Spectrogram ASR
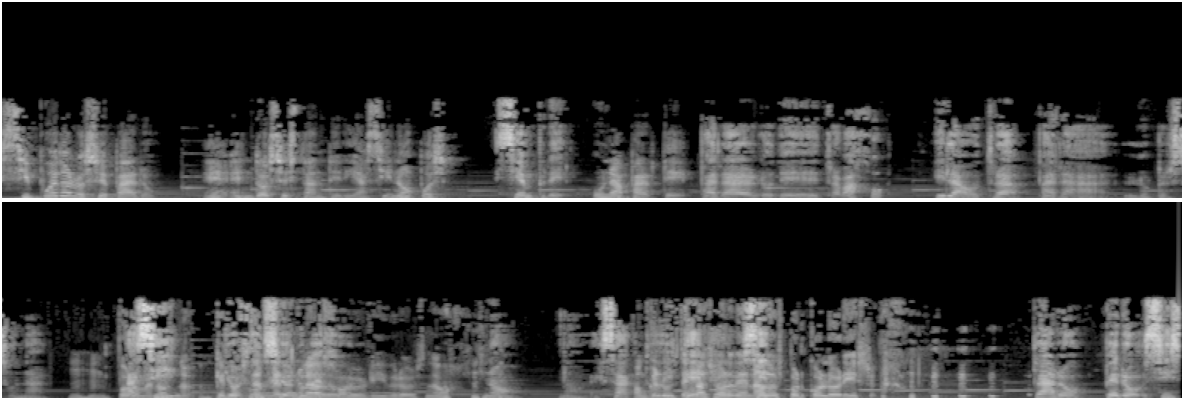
Si puedo los separo ¿eh? en dos estanterías, si no, pues siempre una parte para lo de trabajo y la otra para lo personal. Por Así lo menos no- que yo no estén mezclados mejor. los libros, ¿no? No, no, exacto. Aunque los que tengas ordenados por colores. Claro, pero si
